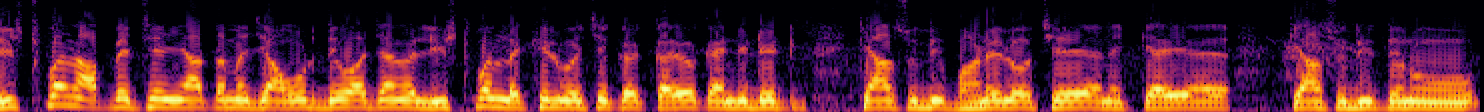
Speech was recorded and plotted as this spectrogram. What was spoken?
લિસ્ટ પણ આપે છે. અહીંયા તમે જ્યાં વોટ દેવા જાવ લિસ્ટ પણ લખેલું હોય છે કે કયો કેન્ડિડેટ ક્યાં સુધી ભણેલો છે અને ક્યાં ક્યાં સુધી તેનું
